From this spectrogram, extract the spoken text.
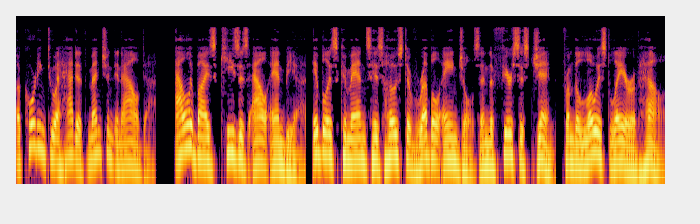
According to a hadith mentioned in al-Da. Alibis Qisas al-Anbiya, Iblis commands his host of rebel angels and the fiercest jinn, from the lowest layer of hell.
